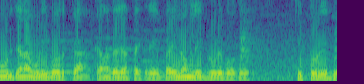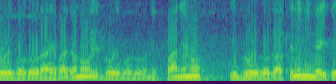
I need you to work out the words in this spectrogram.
ಮೂರು ಜನ ಉಳಿಬೋದು ಕ ಕನ್ನಡದಲ್ಲಿ ಅಂತ ಐತ್ರಿ. ಬೈಲೊಂಗ್ಲಿ ಇಬ್ರು ಉಳಿಬೋದು ಕಿತ್ತೂರು ಇಬ್ರು ಉಳಿಬೋದು ರಾಯಬಾಗನೂ ಇಬ್ರು ಉಳಿಬೋದು ನಿಪ್ಪಾನಿನೂ ಇಬ್ರು ಉಳಿಬೋದು ಅತನಿ ಹಿಂಗೈತಿ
